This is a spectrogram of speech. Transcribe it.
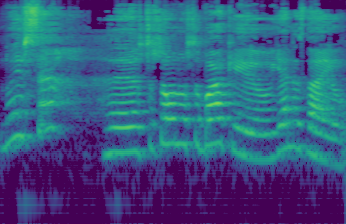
Ну і все. Е, Стосовно собаки, я не знаю,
